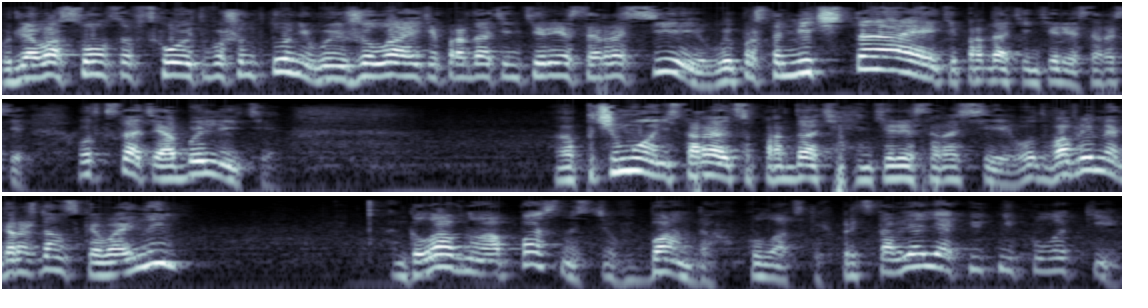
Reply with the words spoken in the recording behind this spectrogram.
для вас солнце всходит в Вашингтоне, вы желаете продать интересы России, вы просто мечтаете продать интересы России. Вот, кстати, об элите. А почему они стараются продать интересы России? Вот во время гражданской войны главную опасность в бандах кулацких представляли отнюдь не кулаки.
